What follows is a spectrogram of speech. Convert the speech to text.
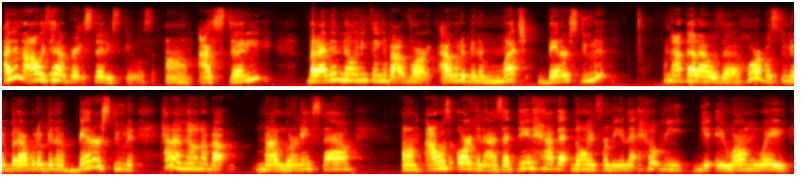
I didn't always have great study skills. Um, I studied, but I didn't know anything about VARK. I would have been a much better student not that I was a horrible student, but I would have been a better student had I known about my learning style. Um, I was organized. I did have that going for me, and that helped me get a long way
